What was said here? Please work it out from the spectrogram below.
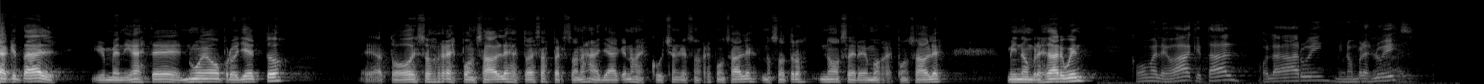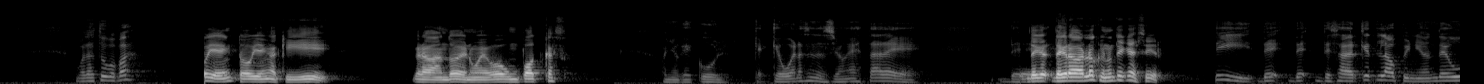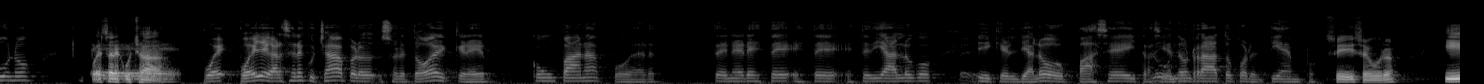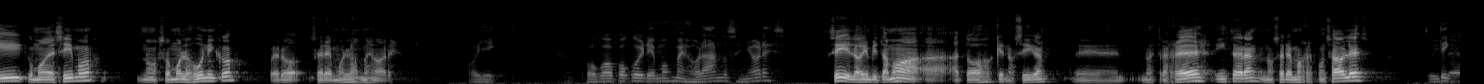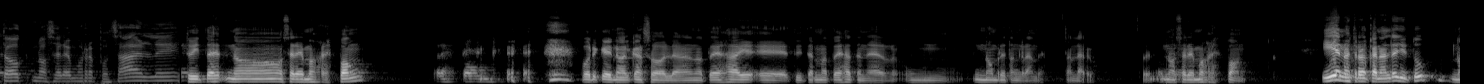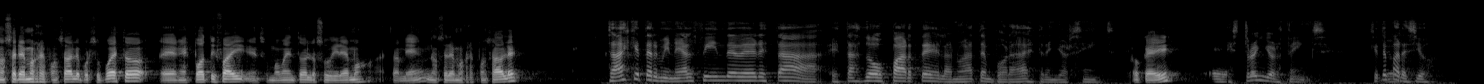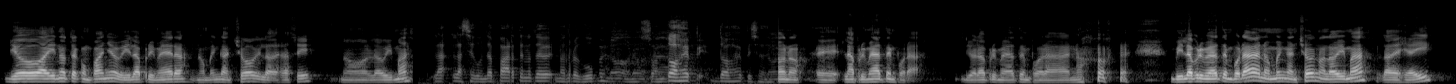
Hola, ¿qué tal? Bienvenidos a este nuevo proyecto. Eh, a todos esos responsables, a todas esas personas allá que nos escuchan que son responsables, nosotros no seremos responsables. Mi nombre es Darwin. ¿Cómo me le va? ¿Qué tal? Hola Darwin, mi nombre es Luis. ¿Cómo estás tú, papá? Todo bien, todo bien. Aquí grabando de nuevo un podcast. Coño, qué cool. Qué, qué buena sensación esta de... De, de grabar lo que uno tiene que decir. Sí, de, de, de saber que la opinión de uno Puede ser escuchada. eh, puede, puede llegar a ser escuchada, pero sobre todo de querer con un pana poder tener este, este, este diálogo y que el diálogo pase y trascienda un rato por el tiempo. Sí, seguro. Y como decimos, no somos los únicos, pero seremos los mejores. Oye, poco a poco iremos mejorando, señores. Sí, los invitamos a, a- a todos que nos sigan en nuestras redes, Instagram, no seremos responsables, TikTok no seremos responsables. Twitter no seremos respond, Responde. porque no alcanzó, la, no te deja, eh, Twitter no te deja tener un, un nombre tan grande, tan largo. No seremos respond. Y en nuestro canal de YouTube no seremos responsables, por supuesto. En Spotify en su momento lo subiremos también, no seremos responsables. ¿Sabes que terminé al fin de ver esta, estas dos partes de la nueva temporada de Stranger Things? Ok. Stranger Things. ¿Qué te pareció? Yo ahí no te acompaño, vi la primera, no me enganchó y la dejé así, no la vi más. La, la segunda parte, no te, no te preocupes. Son dos, epi- dos episodios. No, no, eh, la primera temporada. Yo la primera temporada no. vi la primera temporada, no me enganchó, no la vi más, la dejé ahí.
